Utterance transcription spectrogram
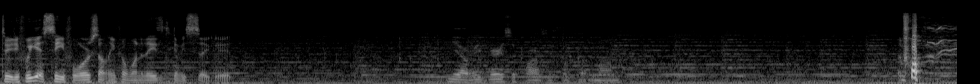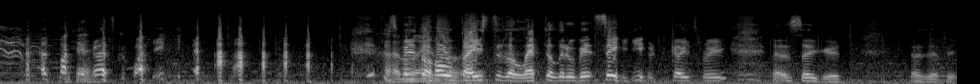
Dude, if we get C4 or something from one of these, it's gonna be so good. Yeah, I'll be very surprised if they've got none. Fucking Okay. earthquake. Just move the whole know? base to the left a little bit so you'd go through. That was so good. That was epic.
